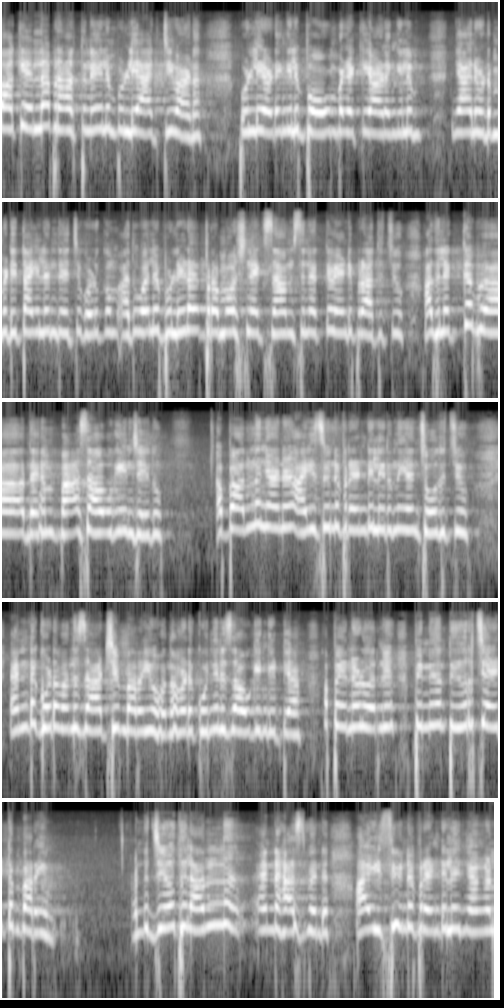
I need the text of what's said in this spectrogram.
ബാക്കി എല്ലാ പ്രാർത്ഥനയിലും പുള്ളി ആക്റ്റീവാണ്. പുള്ളി എവിടെയെങ്കിലും പോകുമ്പോഴൊക്കെ ആണെങ്കിലും ഞാൻ ഉടമ്പടി തൈലം തേച്ച് കൊടുക്കും. അതുപോലെ പുള്ളിയുടെ പ്രൊമോഷൻ എക്സാംസിനൊക്കെ വേണ്ടി പ്രാർത്ഥിച്ചു. അതിലൊക്കെ അദ്ദേഹം പാസ്സാവുകയും ചെയ്തു. അപ്പോൾ അന്ന് ഞാൻ ഐസുവിന്റെ ഫ്രണ്ടിലിരുന്ന് ഞാൻ ചോദിച്ചു എന്റെ കൂടെ വന്ന് സാക്ഷ്യം പറയുമോ നമ്മുടെ കുഞ്ഞിന് സൗഖ്യം കിട്ടിയ? അപ്പോൾ എന്നോട് പറഞ്ഞ് പിന്നെ ഞാൻ തീർച്ചയായിട്ടും പറയും. എന്റെ ജീവിതത്തിൽ അന്ന് എന്റെ ഹസ്ബൻഡ് ഐ സിയുവിന്റെ ഫ്രണ്ടിൽ ഞങ്ങൾ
